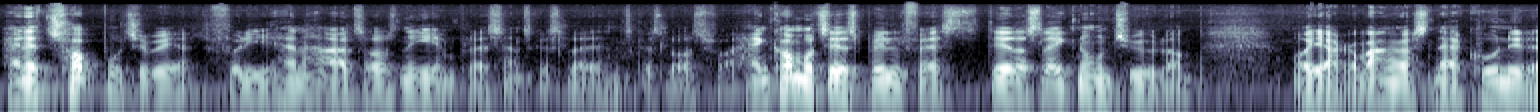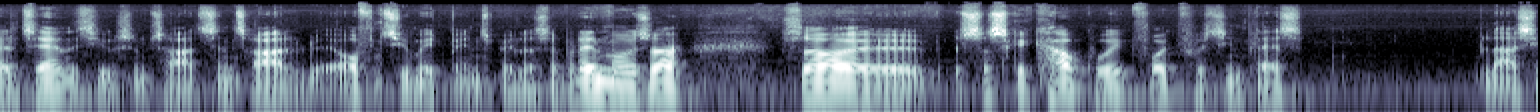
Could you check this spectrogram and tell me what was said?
han er topmotiveret, fordi han har altså også en EM-plads, han skal, slå, han skal slås for. Han kommer til at spille fast, det er der slet ikke nogen tvivl om. Og Jakob Angersen er kun et alternativ som central øh, offensiv midtbanespiller. Så på den måde, så, så, øh, så skal Kauko ikke frygte for sin plads. Lars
